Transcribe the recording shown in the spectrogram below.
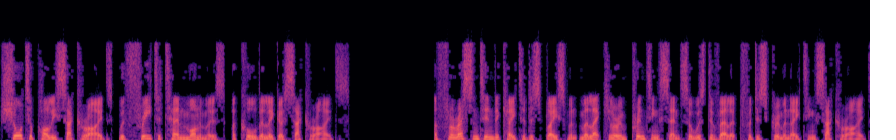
Shorter polysaccharides, with 3 to 10 monomers, are called oligosaccharides. A fluorescent indicator displacement molecular imprinting sensor was developed for discriminating saccharides.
